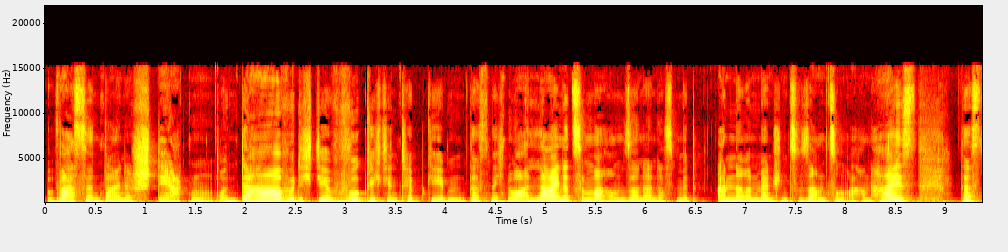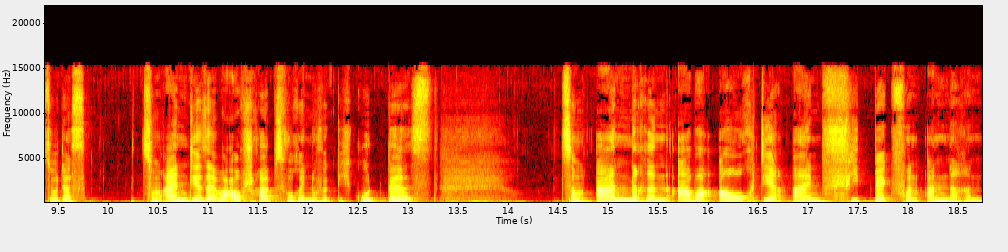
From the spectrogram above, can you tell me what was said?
was sind deine Stärken? Und da würde ich dir wirklich den Tipp geben, das nicht nur alleine zu machen, sondern das mit anderen Menschen zusammen zu machen. Heißt, dass du das zum einen dir selber aufschreibst, worin du wirklich gut bist, zum anderen aber auch dir ein Feedback von anderen,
